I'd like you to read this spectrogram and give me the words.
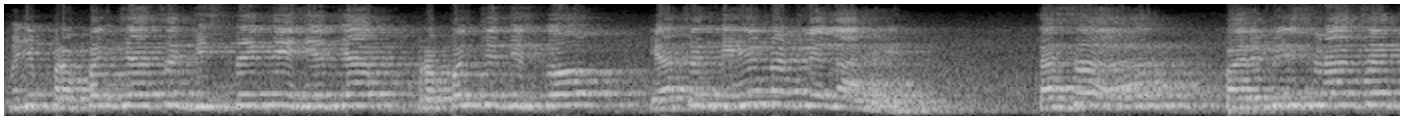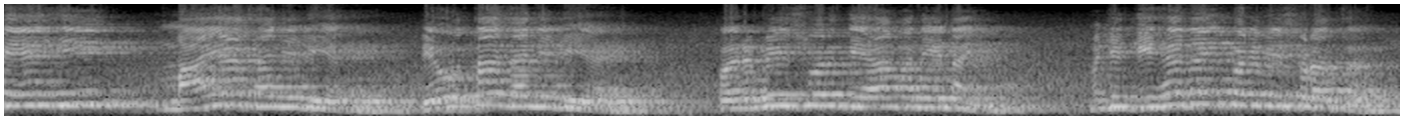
म्हणजे प्रपंचाचं दिसतंय ते हे ज्या प्रपंच दिसतो याचं देह नटलेलं आहे. तसं परमेश्वराचं देह ही माया झालेली आहे. देवता झालेली आहे. परमेश्वर देहामध्ये नाही. म्हणजे देह नाही परमेश्वराचं.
